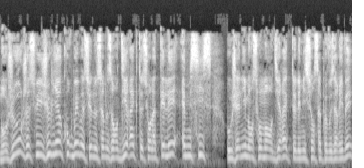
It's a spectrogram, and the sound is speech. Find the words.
Bonjour, je suis Julien Courbet, monsieur. Nous sommes en direct sur la télé M6, où j'anime en ce moment en direct l'émission Ça peut vous arriver,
